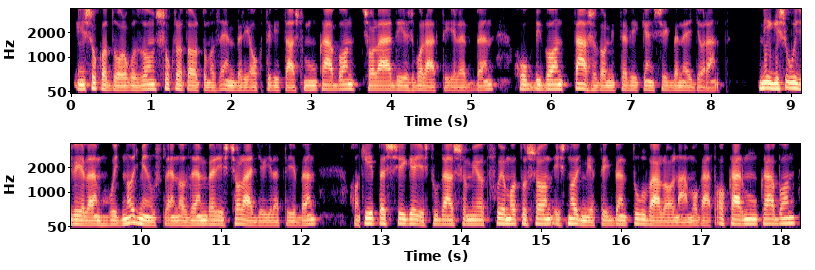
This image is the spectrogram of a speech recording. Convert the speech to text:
Én sokat dolgozom, sokra tartom az emberi aktivitást munkában, családi és baráti életben, hobbiban, társadalmi tevékenységben egyaránt. Mégis úgy vélem, hogy nagy mínusz lenne az ember és családja életében, ha képessége és tudása miatt folyamatosan és nagy mértékben túlvállalná magát akár munkában,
